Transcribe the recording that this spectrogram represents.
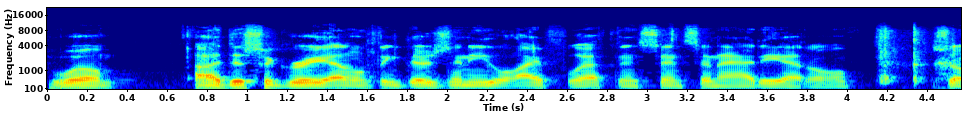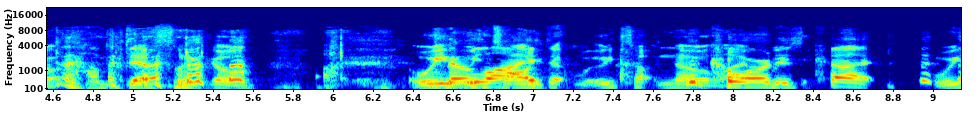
Well, I disagree. I don't think there's any life left in Cincinnati at all. So I'm definitely going. We No we life. talked. We talked. No, the cord We- is cut. we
